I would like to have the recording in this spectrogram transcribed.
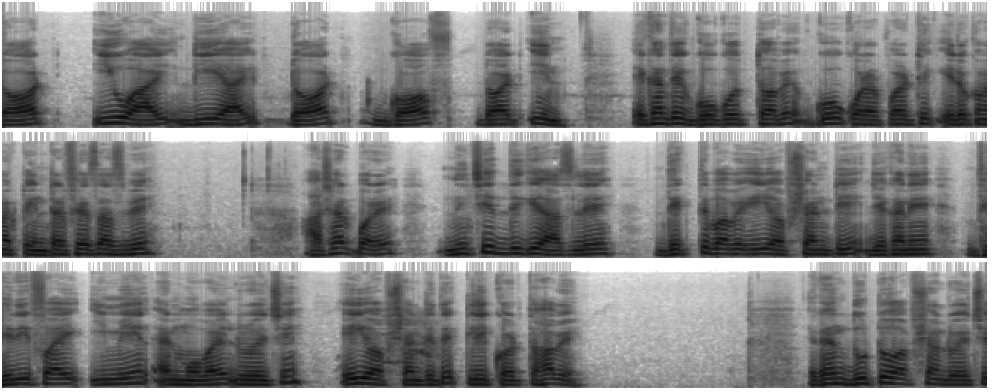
dot UI DI dot gov dot in. এখান থেকে গো করতে হবে। গো করার পরে ঠিক এরকম একটা ইন্টারফেস আসবে। আসার পরে নিচের দিকে আসলে দেখতে পাবে এই অপশানটি যেখানে ভেরিফাই ইমেল অ্যান্ড মোবাইল রয়েছে। এই অপশানটিতে ক্লিক করতে হবে। এখানে দুটো অপশান রয়েছে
